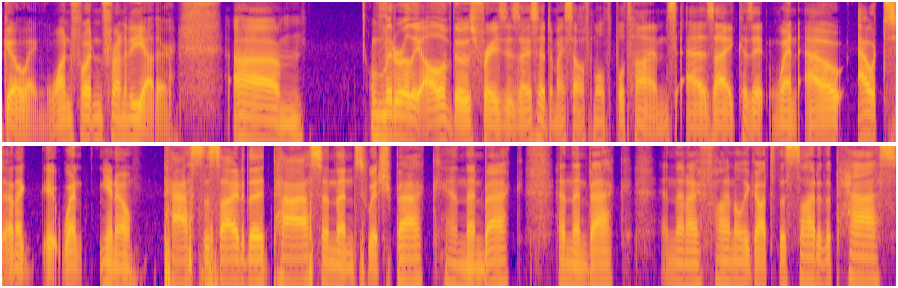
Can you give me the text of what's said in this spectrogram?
going. One foot in front of the other. Um, literally all of those phrases I said to myself multiple times as I, because it went out, out, and I, it went, you know, past the side of the pass and then switched back and then back and then back. And then I finally got to the side of the pass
